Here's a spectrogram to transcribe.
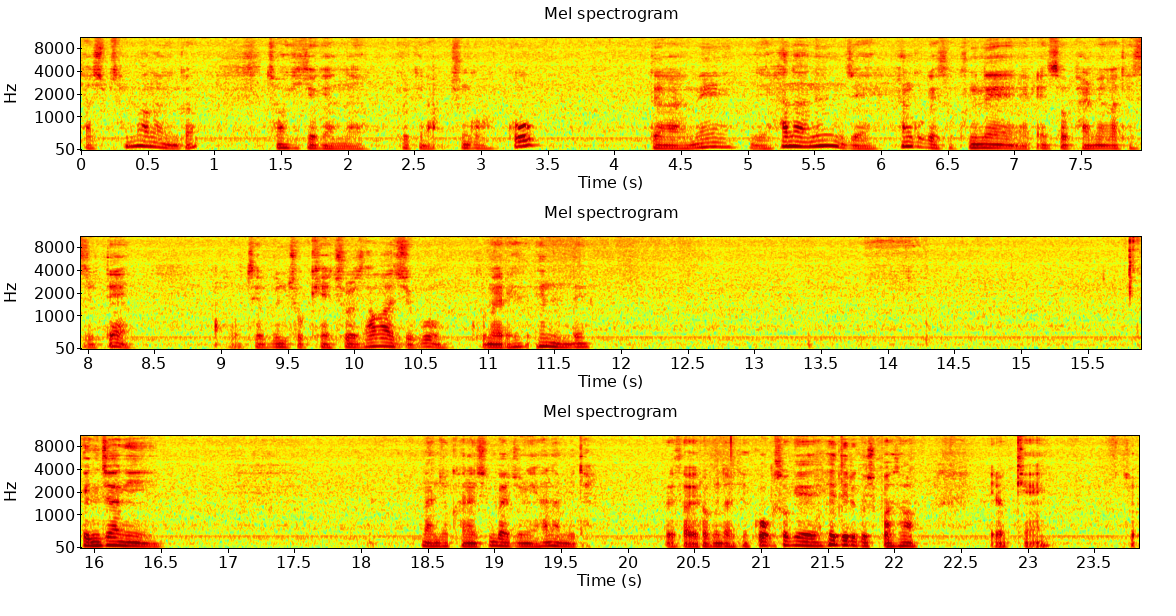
43만 원인가? 정확히 기억이 안 나요. 그렇게 준것 같고 그다음에 이제 하나는 이제 한국에서 국내에서 발매가 됐을 때 어, 운 좋게 줄 서가지고 구매를 했- 했는데 굉장히 만족하는 신발 중에 하나입니다. 그래서 여러분들한테 꼭 소개해드리고 싶어서 이렇게 좀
